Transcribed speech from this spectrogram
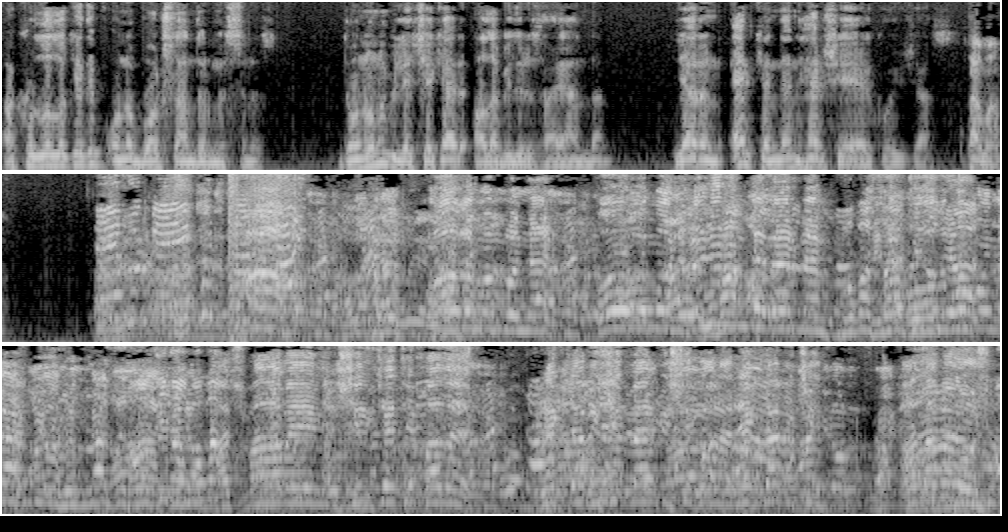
Akıllılık edip onu borçlandırmışsınız. Donunu bile çeker alabiliriz ayağından. Yarın erkenden her şeye el koyacağız. Tamam. Oğlumun bunlar. Oğlumun ölürüm de vermem. Baba sakin ol ya. Oğlumun bunlar diyorum. Nasıl Sakin ol baba. Saçmalamayın şirketin malı. Reklam için vermiştik ona reklam için. Anlamıyor musunuz?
